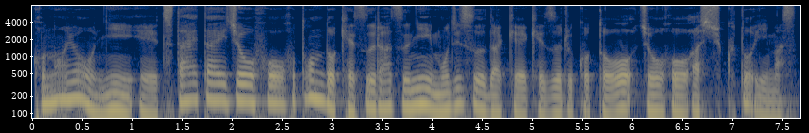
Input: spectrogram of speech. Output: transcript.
このように、えー、伝えたい情報をほとんど削らずに文字数だけ削ることを情報圧縮と言います。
